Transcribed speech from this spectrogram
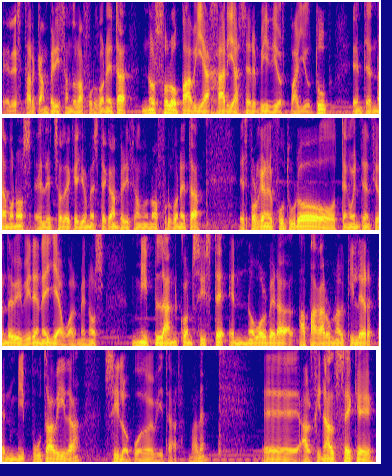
el estar camperizando la furgoneta, no solo para viajar y hacer vídeos para YouTube, entendámonos, el hecho de que yo me esté camperizando una furgoneta es porque en el futuro tengo intención de vivir en ella, o al menos mi plan consiste en no volver a, pagar un alquiler en mi puta vida si lo puedo evitar, ¿vale? Eh, al final sé que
